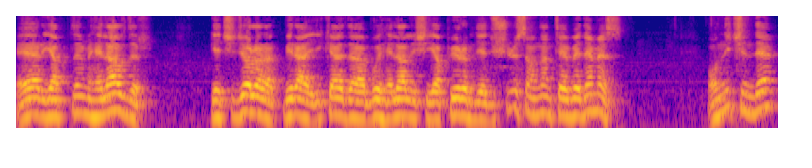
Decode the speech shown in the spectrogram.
Eğer yaptığım helaldir, geçici olarak bir ay, iki ay daha bu helal işi yapıyorum diye düşünürse ondan tevbe edemez. Onun için de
